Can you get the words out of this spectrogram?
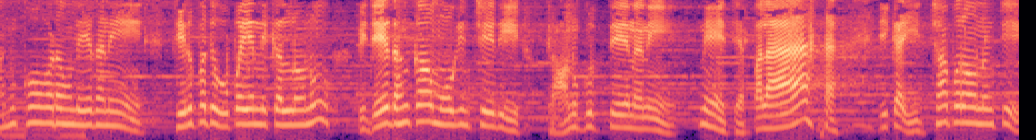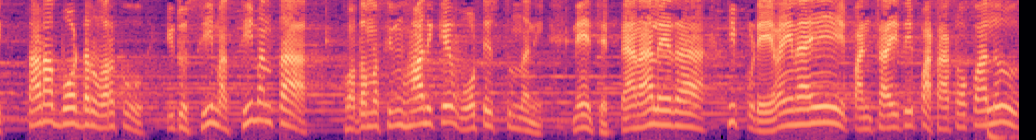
అనుకోవడం లేదని తిరుపతి ఉప ఎన్నికల్లోనూ విజయఢంకా మోగించేది ఫ్యాను గుర్తేనని నే చెప్పలా. ఇక ఇచ్చాపురం నుంచి తడ బోర్డర్ వరకు ఇటు సీమ సీమంతా కొదమ సింహానికే ఓటేస్తుందని నే చెప్పానా లేదా? ఇప్పుడేమైనాయి పంచాయతీ పటాటోపాలు?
